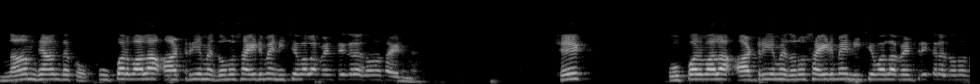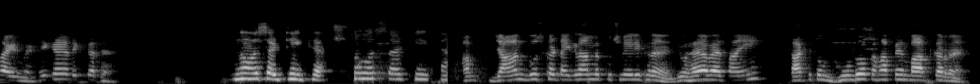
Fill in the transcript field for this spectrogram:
नाम ध्यान देखो ऊपर वाला आर्टरियम है दोनों साइड में नीचे वाला वेंट्रिकल है दोनों साइड में। ठीक? ऊपर वाला आर्टरियम है दोनों साइड में नीचे वाला वेंट्रिकल है दोनों साइड में। ठीक है? या दिक्कत है? नो सर ठीक है। नो सर ठीक है। हम जानबूझ कर डायग्राम में कुछ नहीं लिख रहे हैं। जो है वैसा ही ताकि तुम ढूंढो कहाँ पे हम बात कर रहे हैं।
